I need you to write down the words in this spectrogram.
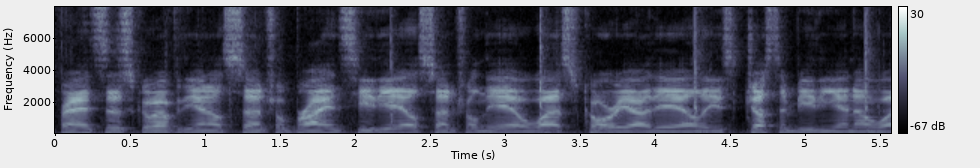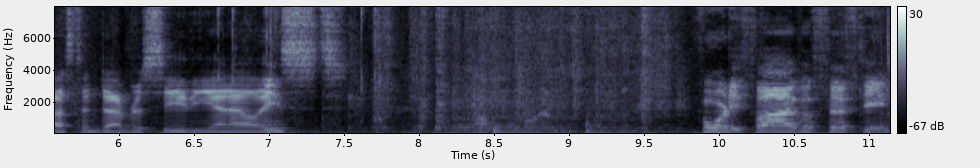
Francisco F. with the NL Central, Brian C. the AL Central and the AL West, Corey R. the AL East, Justin B. the NL West, and Deborah C. the NL East. 45 of 50.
